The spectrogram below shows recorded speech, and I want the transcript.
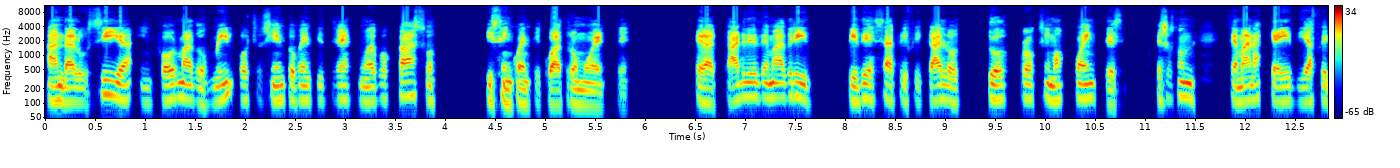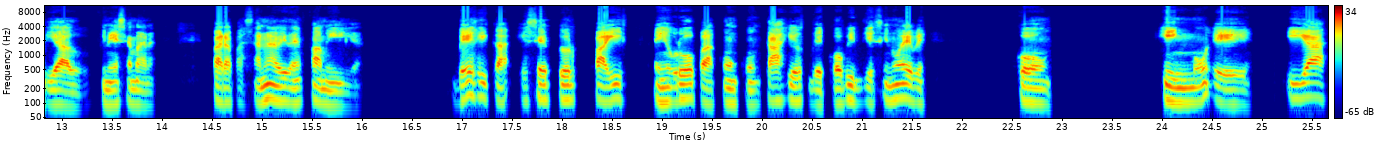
Andalucía informa 2.823 nuevos casos y 54 muertes. El alcalde de Madrid pide sacrificar los dos próximos puentes, esos son semanas que hay días feriados, fines de semana, para pasar Navidad en familia. Bélgica es el peor país en Europa con contagios de COVID-19, con eh, IA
